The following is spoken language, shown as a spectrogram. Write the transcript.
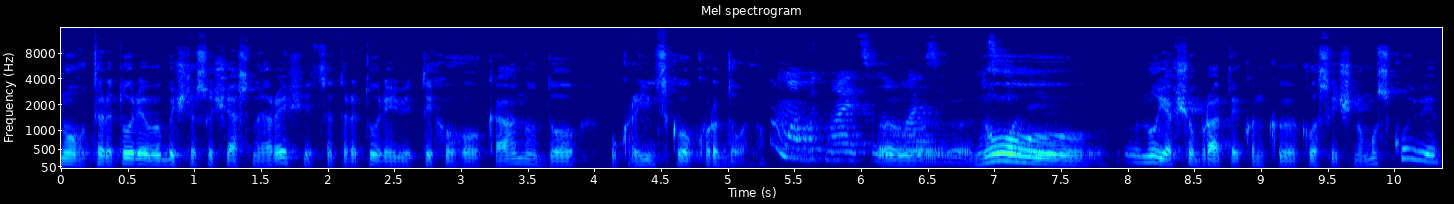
Ну, територія, вибачте, сучасної Рефі це територія від Тихого океану до українського кордону. Ну, мабуть, мається на увазі. Е, Ну, ну, якщо брати класичну Московію,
